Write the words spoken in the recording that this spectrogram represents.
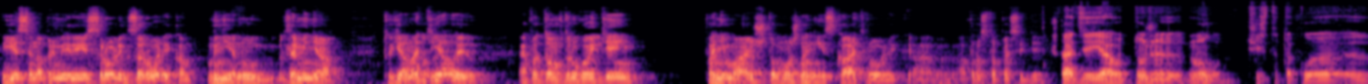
И Если, например, есть ролик за роликом, мне, ну, для меня, то я Ну да. наделаю, а потом в другой день понимаю, что можно не искать ролик, а, а просто посидеть Кстати, я вот тоже, ну, чисто такое, э,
